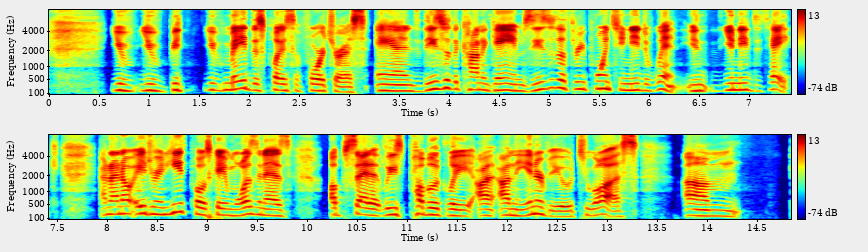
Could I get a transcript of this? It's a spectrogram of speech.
You've you've be, you've made this place a fortress, and these are the kind of games. These are the three points you need to win. You you need to take. And I know Adrian Heath post game wasn't as upset, at least publicly, on, on the interview to us. Um,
